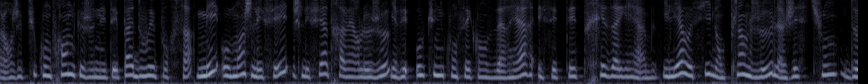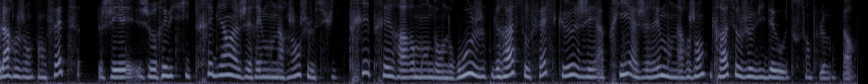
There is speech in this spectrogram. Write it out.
Alors j'ai pu comprendre que je n'étais pas douée pour ça, mais au moins je l'ai fait, je l'ai fait à travers le jeu, il n'y avait aucune conséquence derrière et c'était très agréable. Il y a aussi dans plein de jeux la gestion de l'argent. En fait, je réussis très bien à gérer mon argent, je suis très très rarement dans le rouge grâce au fait que j'ai appris à gérer mon argent grâce aux jeux vidéo tout simplement. Alors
